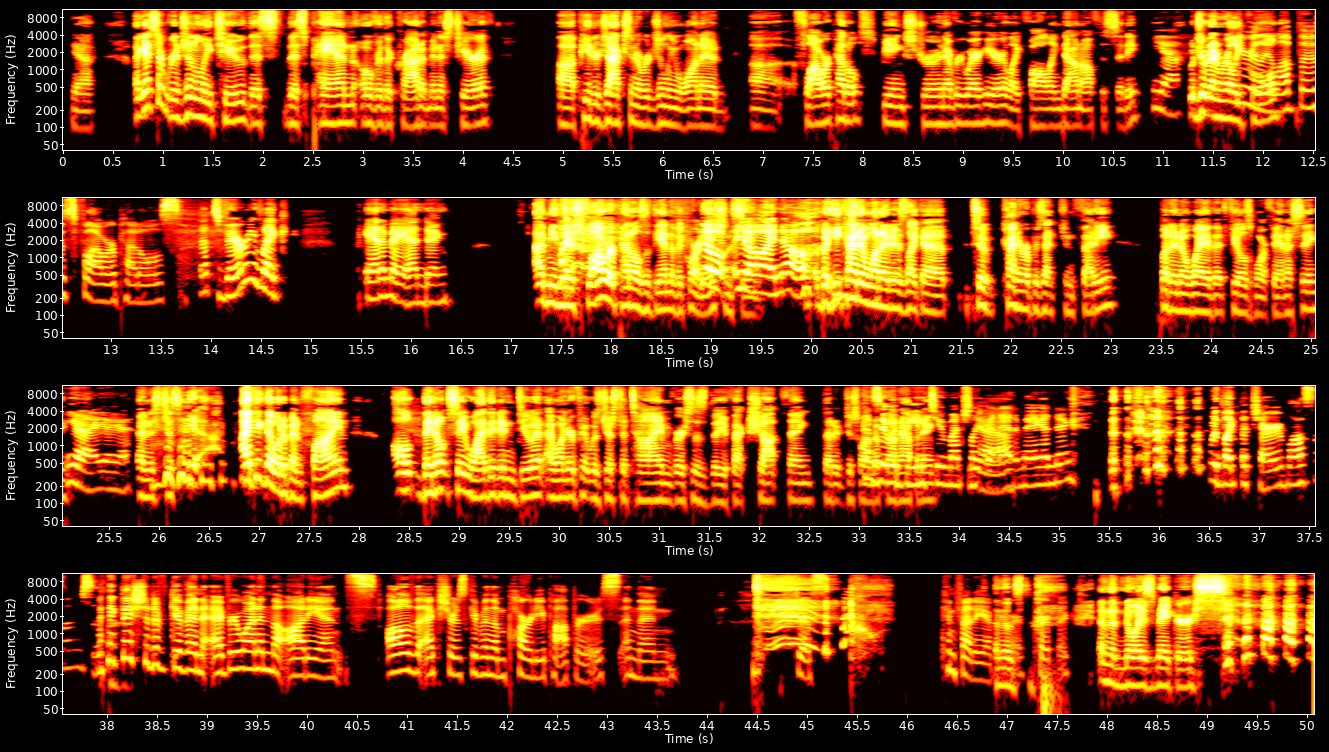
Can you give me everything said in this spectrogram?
Yeah. I guess originally too this this pan over the crowd at Minas Tirith. Uh, Peter Jackson originally wanted uh, flower petals being strewn everywhere here, like falling down off the city, yeah, which would have been really you cool. really love those flower petals. that's very like anime ending. I mean, there's flower petals at the end of the coronation No, scene, you know, I know. but he kind of wanted it as like a to kind of represent confetti, but in a way that feels more fantasy. yeah, yeah, yeah. And it's just, yeah, I think that would have been fine. I'll, they don't say why they didn't do it. I wonder if it was just a time versus the effect shot thing that it just wound Because up it not would happening. be too much like Yeah. an anime ending with like the cherry blossoms. I think they should have given everyone in the audience, all of the extras, given them party poppers, and then just confetti everywhere. those- Perfect. and the noisemakers.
